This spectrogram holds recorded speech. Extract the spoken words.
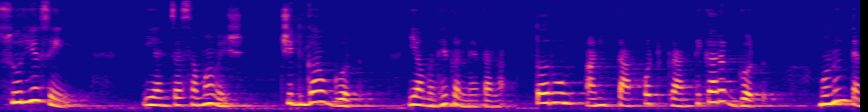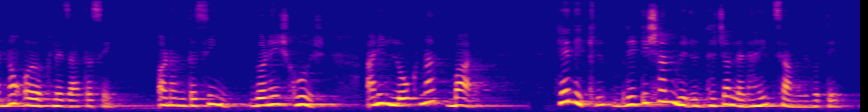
सूर्यसेन यांचा समावेश चितगाव गट यामध्ये करण्यात आला. तरुण आणि तापट क्रांतिकारक गट म्हणून त्यांना ओळखले जात असे. अनंत सिंग गणेश घोष आणि लोकनाथ बाळ हे देखील ब्रिटिशांविरुद्धच्या लढाईत सामील होते.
